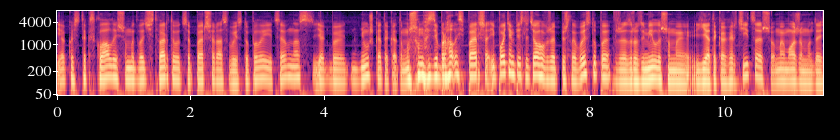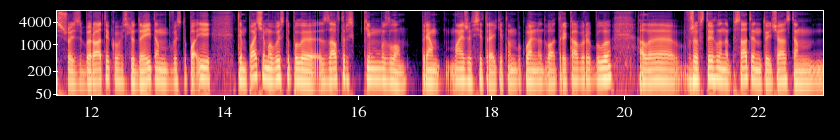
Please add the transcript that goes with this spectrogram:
якось так склали, що ми 24-го це перший раз виступили. І це в нас якби днюшка така, тому що ми зібрались перша. І потім після цього вже пішли виступи. Вже зрозуміли, що ми є така гарчиця, що ми можемо десь щось збирати, когось людей там виступати. І тим паче ми виступили з авторським музлом прям майже всі треки. Там буквально два-три кавери було, але вже встигли написати на той час там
